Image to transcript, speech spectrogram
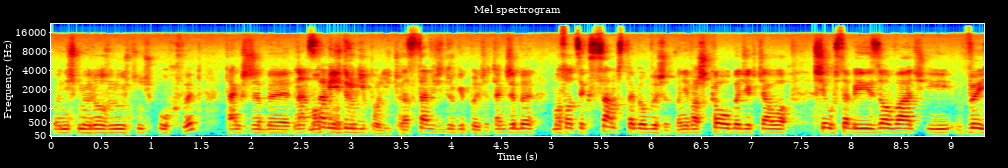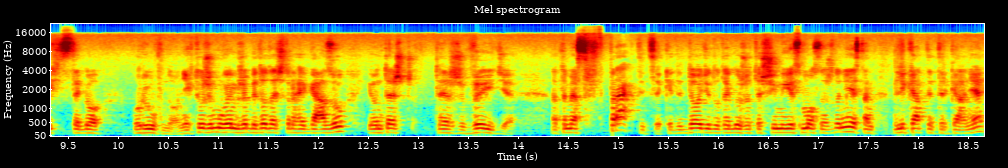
powinniśmy rozluźnić uchwyt, tak żeby... Nadstawić moto- drugi policzek. Nastawić drugi policzek, tak żeby motocykl sam z tego wyszedł, ponieważ koło będzie chciało się ustabilizować i wyjść z tego równo. Niektórzy mówią, żeby dodać trochę gazu i on też, też wyjdzie. Natomiast w praktyce, kiedy dojdzie do tego, że te shimi jest mocne, że to nie jest tam delikatne drganie,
